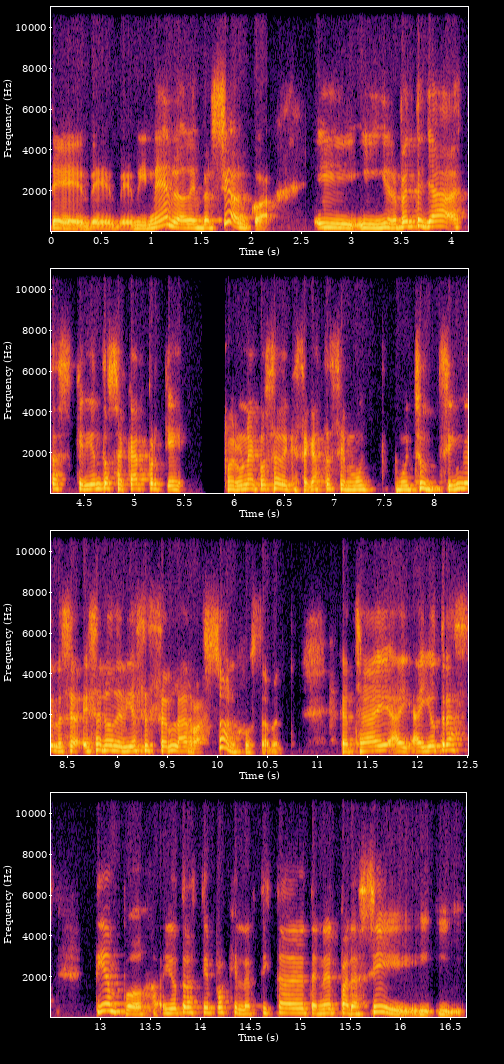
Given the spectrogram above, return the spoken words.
de, de dinero, de inversión y, de repente ya estás queriendo sacar porque por una cosa de que sacaste hace mucho un single, o sea, esa no debiese ser la razón justamente. ¿Cachai? Hay, hay otros tiempos, hay otros tiempos que el artista debe tener para sí y,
